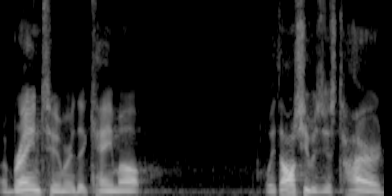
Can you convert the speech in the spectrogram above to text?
a brain tumor that came up. We thought she was just tired,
